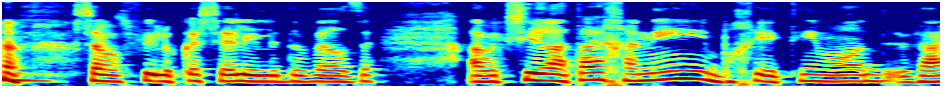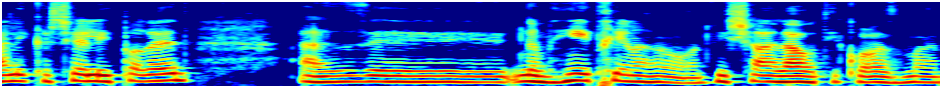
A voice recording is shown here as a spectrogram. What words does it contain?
עכשיו אפילו קשה לי לדבר על זה. אבל כשהיא ראתה איך אני בכיתי מאוד, והיה לי קשה להיפרד, אז uh, גם היא התחילה מאוד, והיא שאלה אותי כל הזמן.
